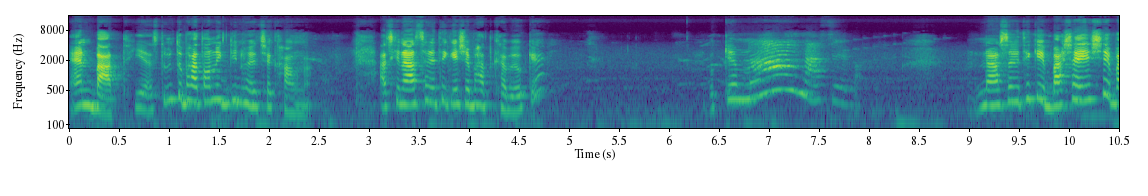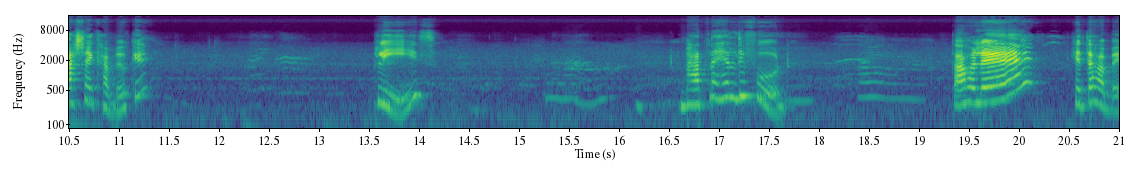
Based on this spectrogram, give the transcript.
অ্যান্ড ভাত ইয়াস তুমি তো ভাত অনেক দিন হয়েছে খাও না। আজকে নার্সারি থেকে এসে ভাত খাবে ওকে? ওকে নার্সারি থেকে বাসায় এসে বাসায় খাবে ওকে? প্লিজ ভাত না হেলদি ফুড তাহলে খেতে হবে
